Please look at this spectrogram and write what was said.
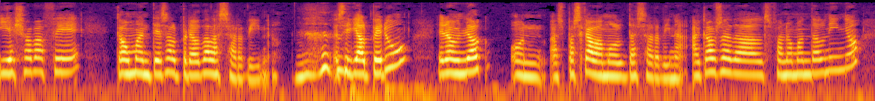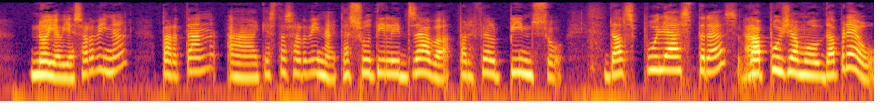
i això va fer que augmentés el preu de la sardina. O sigui, el Perú era un lloc on es pescava molta sardina. A causa dels fenòmens del Niño no hi havia sardina, per tant, eh, aquesta sardina que s'utilitzava per fer el pinso dels pollastres Ah. va pujar molt de preu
